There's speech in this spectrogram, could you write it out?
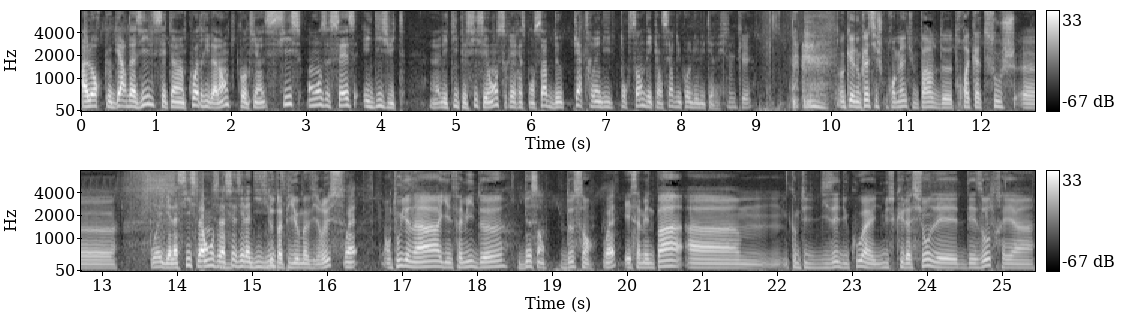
alors que Gardasil, c'est un quadrivalent qui contient 6, 11, 16 et 18. Hein, les types 6 et 11 seraient responsables de 90% des cancers du col de l'utérus. ok, donc là, si je comprends bien, tu me parles de 3-4 souches. Euh, oui, il y a la 6, la 11, la 16 et la 18. De papillomavirus. Ouais. En tout, il y en a, il y a une famille de 200. 200. Ouais. Et ça mène pas à, comme tu disais, du coup, à une musculation des, autres et à,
